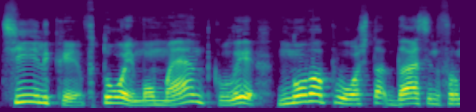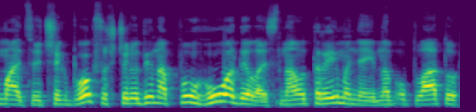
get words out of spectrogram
тільки в той момент, коли нова пошта дасть інформацію чекбоксу, що людина погодилась на отримання і на оплату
